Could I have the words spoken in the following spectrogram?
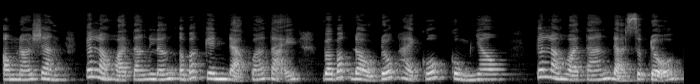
Ông nói rằng các lò hỏa táng lớn ở Bắc Kinh đã quá tải và bắt đầu đốt hài cốt cùng nhau. Các lò hỏa táng đã sụp đổ.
